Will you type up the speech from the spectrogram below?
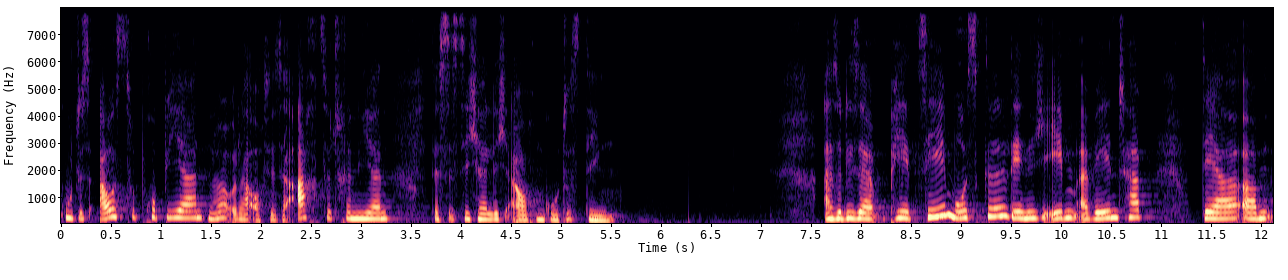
Gutes auszuprobieren ne, oder auch diese Acht zu trainieren, das ist sicherlich auch ein gutes Ding. Also dieser PC-Muskel, den ich eben erwähnt habe, der, ähm,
